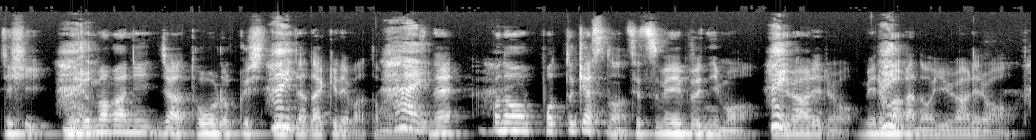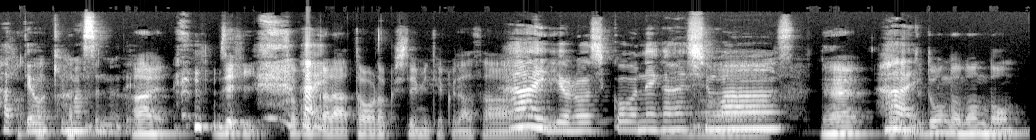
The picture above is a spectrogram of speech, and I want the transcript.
ぜひ、はいメルマガにじゃあ登録していただければと思いますね。はいこのポッドキャストの説明文にもはい URL を、メルマガの URL を、貼っておきますのではい。ぜひ、そこから登録してみてください。はい、よろしくお願いします。ね。はいはい。どんどんどんどん、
